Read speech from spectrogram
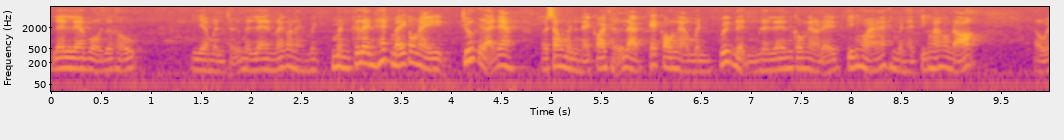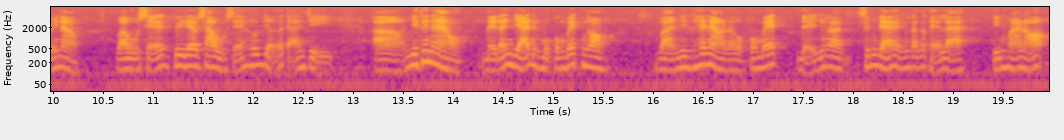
Lên level cho thú bây giờ mình thử mình lên mấy con này. Mình, mình cứ lên hết mấy con này trước đã nha. Rồi xong mình lại coi thử là cái con nào mình quyết định mình lên con nào để tiến hóa thì mình hãy tiến hóa con đó. Đồng ý nào? Và vụ sẽ video sau vụ sẽ hướng dẫn tất cả anh chị uh, như thế nào để đánh giá được một con bet ngon. Và như thế nào là một con bet để chúng ta xứng đáng để chúng ta có thể là tiến hóa nó.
